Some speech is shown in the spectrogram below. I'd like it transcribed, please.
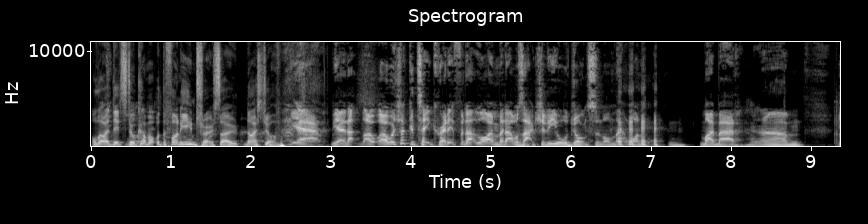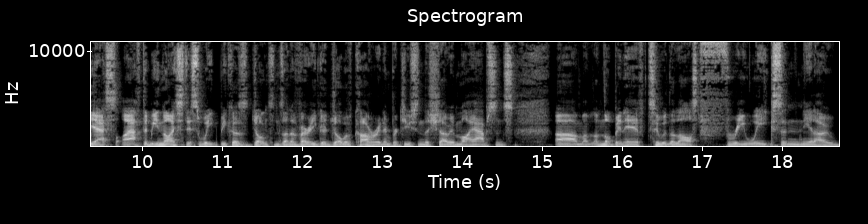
Although I did still come up with the funny intro, so nice job. Yeah, yeah. That, I, I wish I could take credit for that line, but that was actually all Johnson on that one. My bad. Um, yes, I have to be nice this week because Johnson's done a very good job of covering and producing the show in my absence. Um, I've, not been here for two of the last three weeks, and you know,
